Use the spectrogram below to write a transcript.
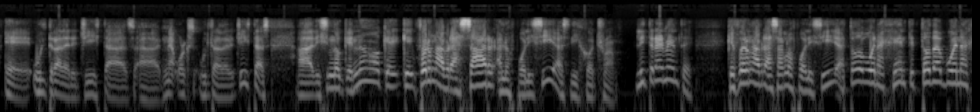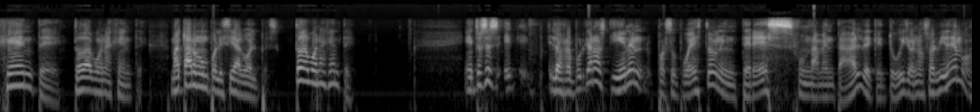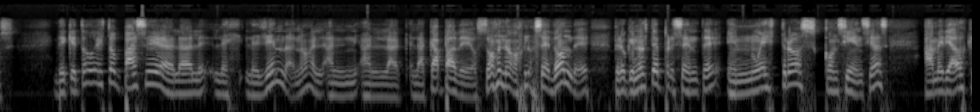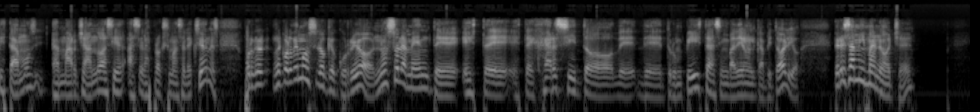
eh, ultraderechistas, uh, networks ultraderechistas, uh, diciendo que no, que, fueron a abrazar a los policías, dijo Trump. Literalmente, que fueron a abrazar los policías, toda buena gente, toda buena gente, toda buena gente. Mataron a un policía a golpes, toda buena gente. Entonces, eh, eh, los republicanos tienen, por supuesto, un interés fundamental de que tú y yo nos olvidemos de que todo esto pase a la leyenda, ¿no? a, la, capa de ozono, no sé dónde, pero que no esté presente en nuestras conciencias a mediados que estamos eh, marchando hacia, hacia, las próximas elecciones. Porque recordemos lo que ocurrió, no solamente este, este ejército de, de trumpistas invadieron el Capitolio, pero esa misma noche,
